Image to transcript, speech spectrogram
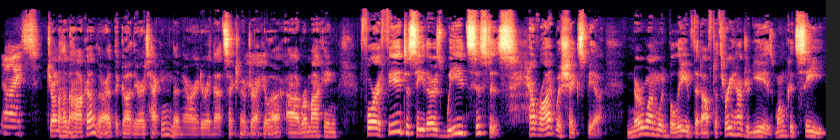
Nice. Jonathan Harker, all right, the guy they're attacking, the narrator in that section of Dracula, uh, remarking, For I feared to see those weird sisters. How right was Shakespeare? No one would believe that after 300 years one could see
